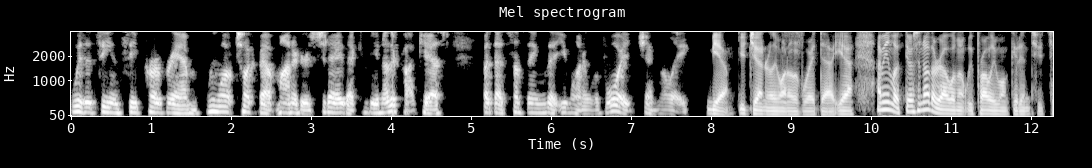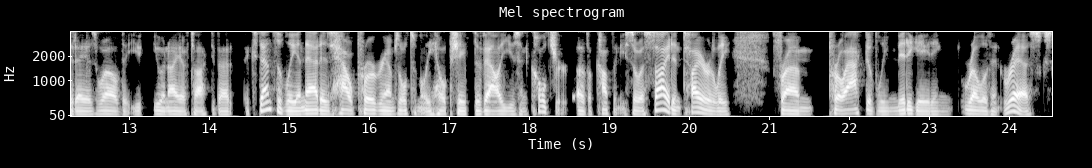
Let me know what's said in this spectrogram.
with its E&C program. We won't talk about monitors today. That can be another podcast, but that's something that you want to avoid generally. Yeah, you generally want to avoid that. Yeah. I mean, look, there's another element we probably won't get into today as well that you, you and I have talked about extensively, and that is how programs ultimately help shape the values and culture of a company. So, aside entirely from proactively mitigating relevant risks,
